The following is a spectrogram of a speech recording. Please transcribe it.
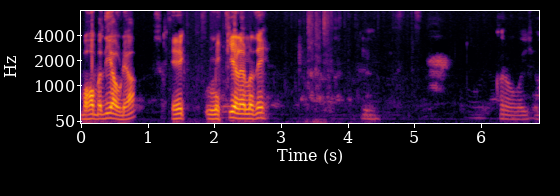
ਬਹੁਤ ਵਧੀਆ ਉੜਿਆ ਇੱਕ ਮਿੱਕੀ ਵਾਲੇ ਮਤੇ हम्म। करो वही जो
